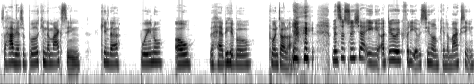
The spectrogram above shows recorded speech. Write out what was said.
Så har vi altså både Kinder Maxin, Kinder Bueno og The Happy Hippo på en 12'er. Men så synes jeg egentlig, og det er jo ikke fordi, jeg vil sige noget om Kinder Maxien,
